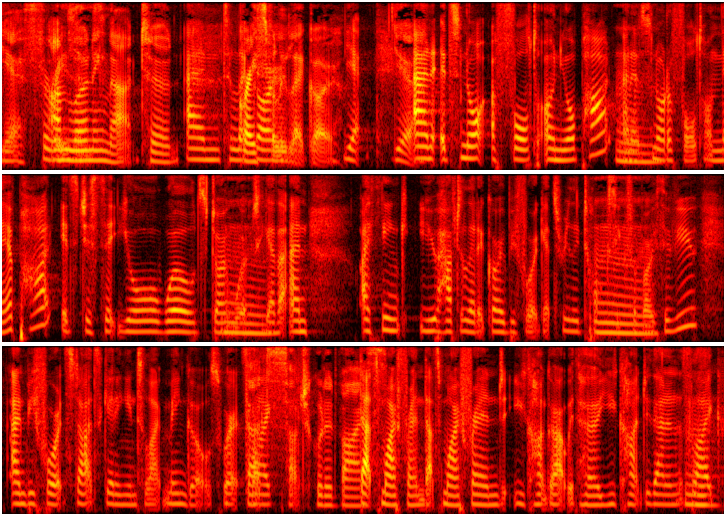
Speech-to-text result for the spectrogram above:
Yes, for I'm learning that to and to let gracefully go. let go. Yeah. Yeah. And it's not a fault on your part and it's mm. not a fault on their part. It's just that your worlds don't work mm. together. And I think you have to let it go before it gets really toxic for both of you and before it starts getting into like mean girls where it's That's like such good advice. that's my friend, that's my friend, you can't go out with her, you can't do that and it's like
